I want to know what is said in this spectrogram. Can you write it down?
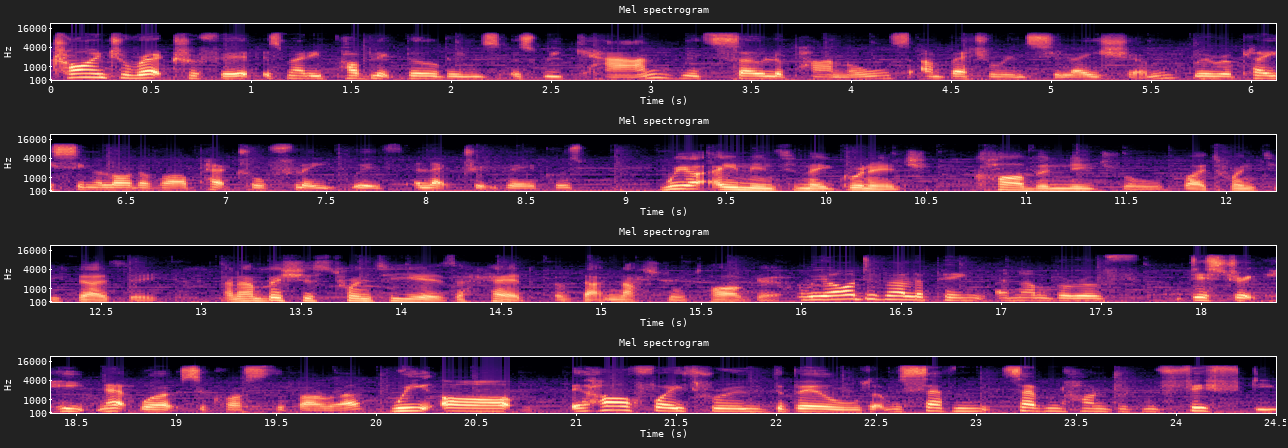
trying to retrofit as many public buildings as we can with solar panels and better insulation. We're replacing a lot of our petrol fleet with electric vehicles. We are aiming to make Greenwich carbon neutral by 2030, an ambitious 20 years ahead of that national target. We are developing a number of district heat networks across the borough. We are halfway through the build of seven, 750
